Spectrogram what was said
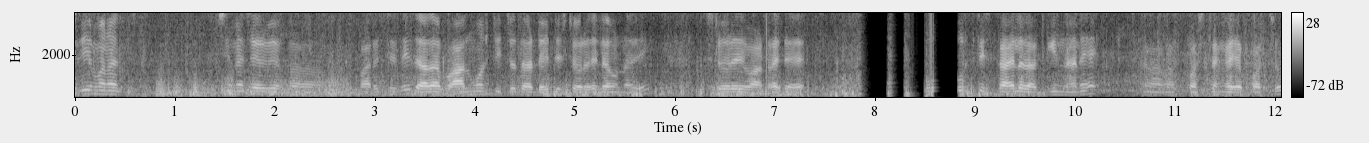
ఇది మన చిన్న చెరువు యొక్క పరిస్థితి. దాదాపు ఆల్మోస్ట్ ఇచ్చు డైలీ స్టోరేజ్లో ఉన్నది. స్టోరేజ్ వాటర్ అయితే పూర్తి స్థాయిలో తగ్గిందని స్పష్టంగా చెప్పచ్చు.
